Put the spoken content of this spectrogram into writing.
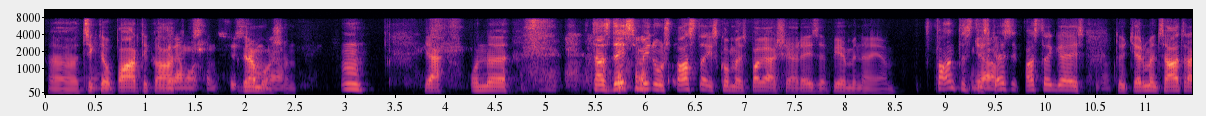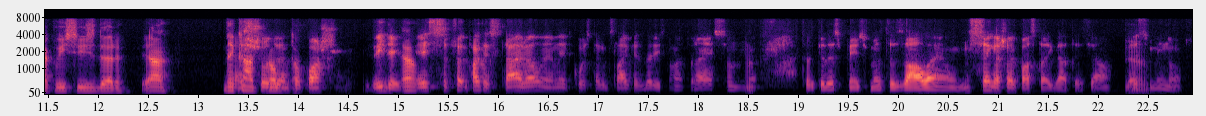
uh, cik tev pārtika ātri gramošana. Mm. Jā, un uh, tās desmit minūšu pastaigas, ko mēs pagājušajā reizē pieminējām. Fantastiski, es esmu pastaigājis, tev ķermenis ātrāk visu izdara. Jā, nekāda problēma. To. Ideja. Es, faktiski tā ir vēl viena lieta, ko es tagad laikā darīšu, kamēr tu neesi. Un, tad, kad es piemēram metu zālē, un es vienkārši vajag pastaigāties, jā, desmit minūtes.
